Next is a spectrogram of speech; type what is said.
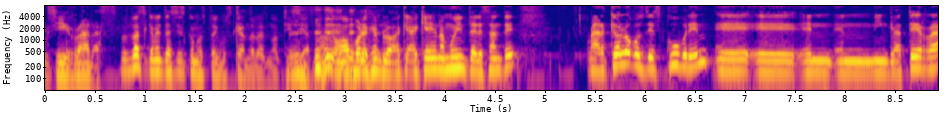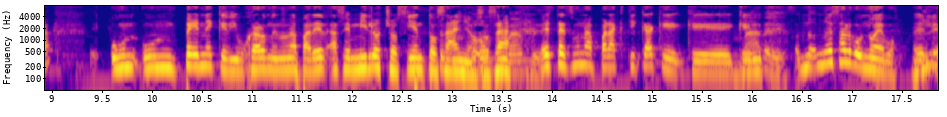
Sí, raras. Pues básicamente así es como estoy buscando las noticias, ¿no? Como por ejemplo, aquí, aquí hay una muy interesante. Arqueólogos descubren eh, eh, en, en Inglaterra un, un pene que dibujaron en una pared hace 1800 años. No o sea, mames. esta es una práctica que, que, que no, no es algo nuevo. El- el-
